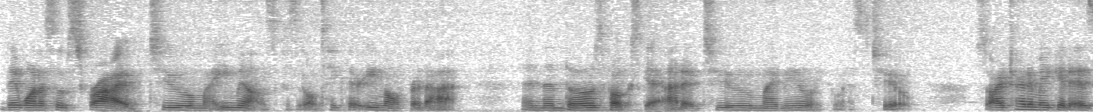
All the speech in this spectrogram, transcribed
they want to subscribe to my emails because it'll take their email for that. And then those folks get added to my mailing list too. So I try to make it as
